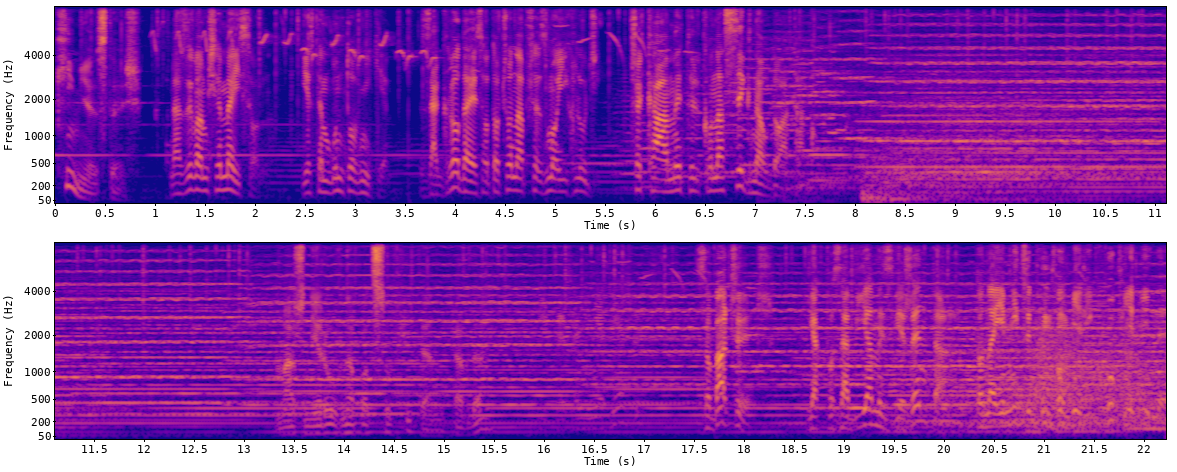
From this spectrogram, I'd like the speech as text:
Kim jesteś? Nazywam się Mason. Jestem buntownikiem. Zagroda jest otoczona przez moich ludzi. Czekamy tylko na sygnał do ataku. Masz nierówno pod sufitem, prawda? Zobaczysz, jak pozabijamy zwierzęta, to najemnicy będą mieli głupie miny.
